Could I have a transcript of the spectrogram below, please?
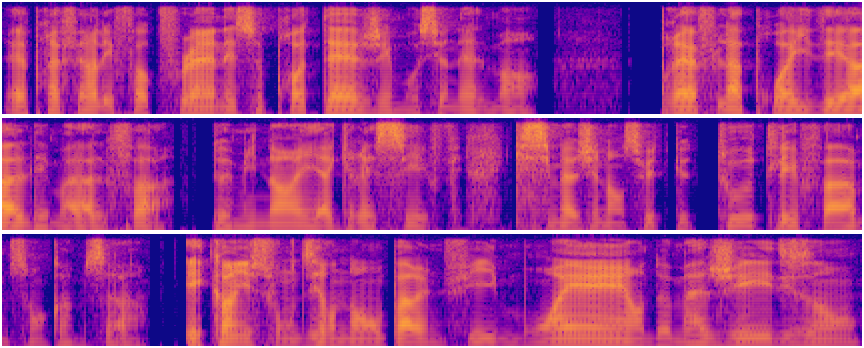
Elles préfèrent les fuck friends et se protègent émotionnellement. Bref, la proie idéale des mâles alpha, dominants et agressifs, qui s'imaginent ensuite que toutes les femmes sont comme ça. Et quand ils se font dire non par une fille moins endommagée, disons,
